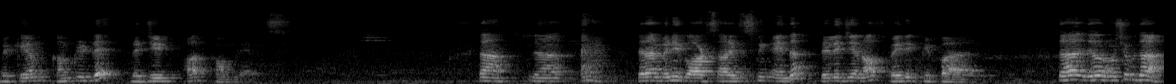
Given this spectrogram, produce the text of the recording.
became completely rigid or complex. The, the there are many gods are existing in the religion of Vedic people. The, their worship the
